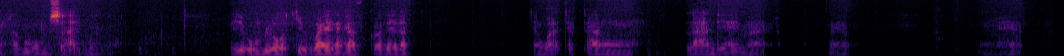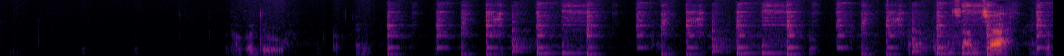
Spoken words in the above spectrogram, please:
นะครับ มุมซ้ายมือ ที่ผมโหลดเก็บไว้นะครับ ก็ได้รับจังหวะจากทางร้านที่ให้มานะครับนะฮะเราก็ดูสามชาตินะครับ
